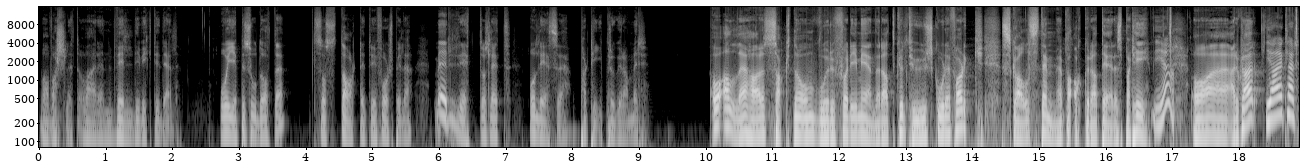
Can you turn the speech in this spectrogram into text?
var varslet å være en veldig viktig del. Og i episode åtte så startet vi vorspielet med rett og slett å lese partiprogrammer. Og alle har sagt noe om hvorfor de mener at kulturskolefolk skal stemme på akkurat deres parti. Ja. Og eh, er du klar? ja, jeg er klar.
